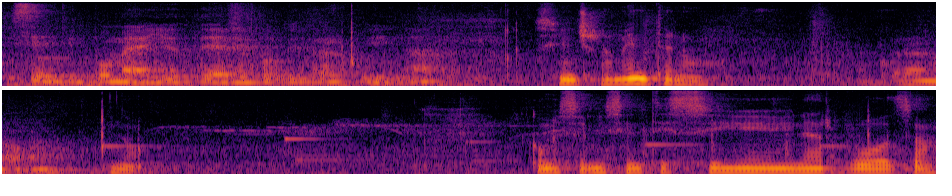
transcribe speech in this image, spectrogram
Ti senti un po' meglio te? Un po' più tranquilla? Sinceramente no. Ancora no? No. Come se mi sentissi nervosa.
